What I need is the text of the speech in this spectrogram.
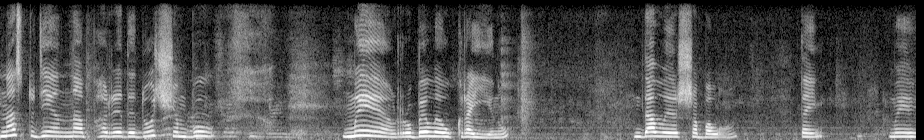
у нас тоді на передучим був ми робили Україну, дали шабалон. Та й ми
